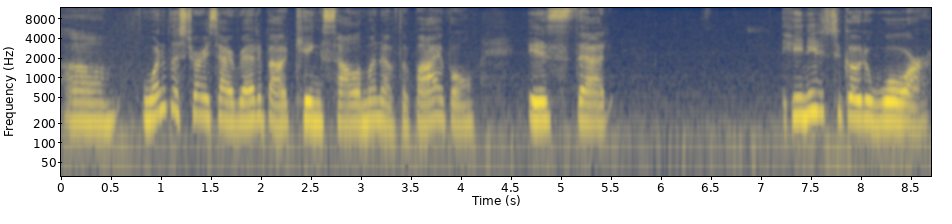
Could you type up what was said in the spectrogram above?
Um, one of the stories I read about King Solomon of the Bible is that he needed to go to war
